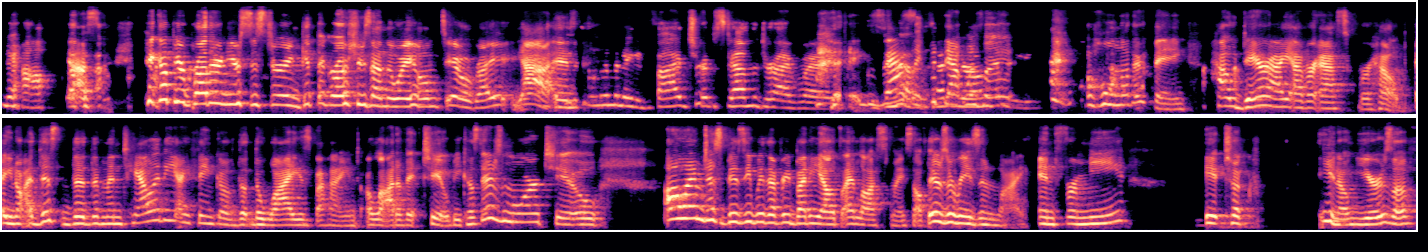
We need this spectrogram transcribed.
now. yes. Pick up your brother and your sister and get the groceries on the way home too, right? Yeah. and eliminated five trips down the driveway. exactly. But that was a, a whole other thing. How dare I ever ask for help? You know, this the the mentality I think of the, the whys behind a lot of it too, because there's more to oh, I'm just busy with everybody else. I lost myself. There's a reason why. And for me, it took, you know, years of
